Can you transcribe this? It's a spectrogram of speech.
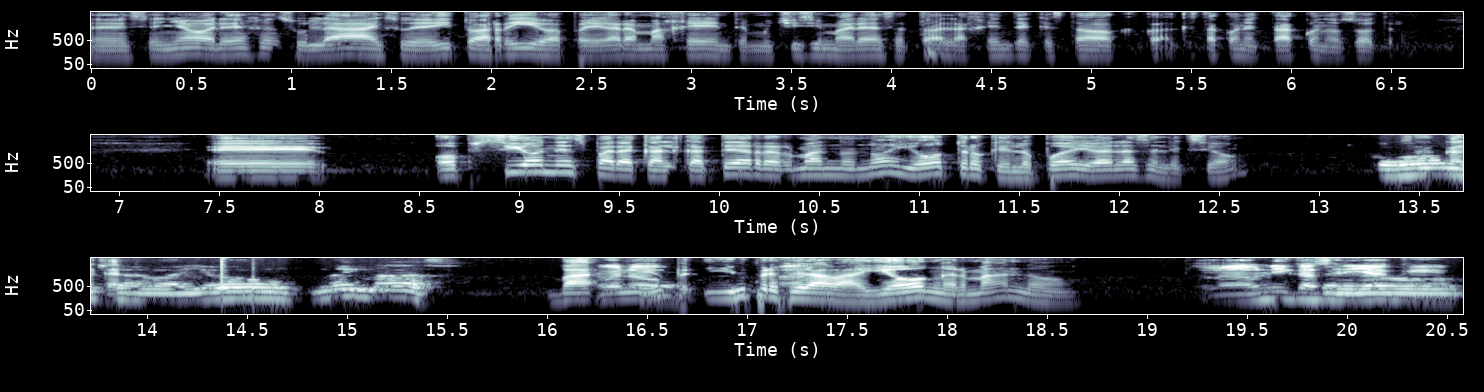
Eh, señores, dejen su like, su dedito arriba para llegar a más gente. Muchísimas gracias a toda la gente que está, que está conectada con nosotros. Eh, opciones para Calcaterra, hermano. ¿No hay otro que lo pueda llevar a la selección? O sea, Concha, Calcat- Bayón, no hay más. Bueno, yo, pre- yo prefiero a ah. Bayón, hermano. La única sería Pero- que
